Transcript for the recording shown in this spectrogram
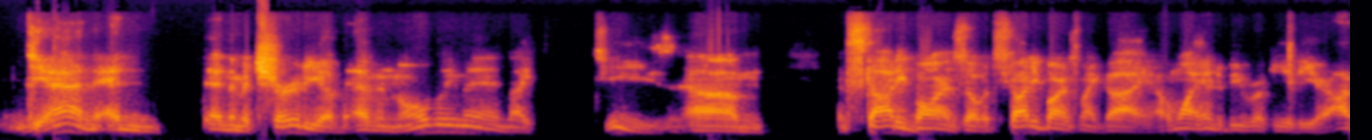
Yeah, and and and the maturity of Evan Mobley, man, like, geez. Um, and Scottie Barnes, though, but Scottie Barnes, my guy. I want him to be rookie of the year. I,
